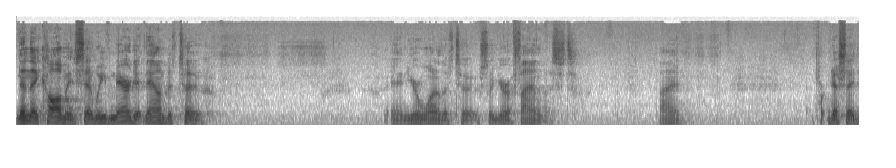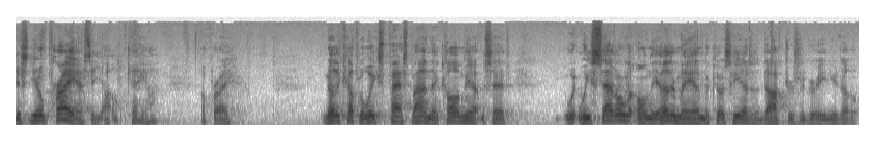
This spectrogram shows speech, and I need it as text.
Then they called me and said, We've narrowed it down to two. And you're one of the two, so you're a finalist. Fine. They said, just, you know, pray. I said, yeah, okay, I'll, I'll pray. Another couple of weeks passed by and they called me up and said, We settled on the other man because he has a doctor's degree and you don't.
